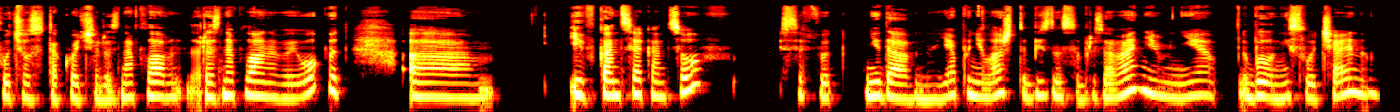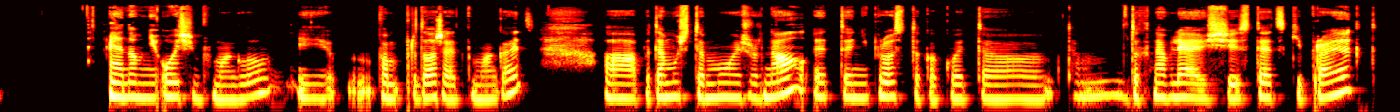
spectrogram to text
получился такой очень разноплан... разноплановый опыт. И в конце концов, вот недавно я поняла, что бизнес-образование мне было не случайным, и оно мне очень помогло и продолжает помогать, а, потому что мой журнал — это не просто какой-то там вдохновляющий эстетский проект,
